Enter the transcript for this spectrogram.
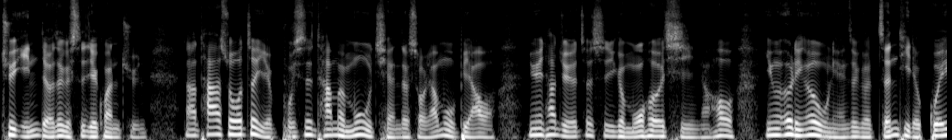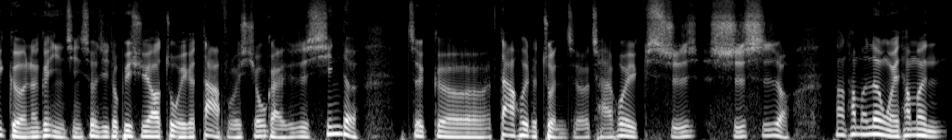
去赢得这个世界冠军。那他说这也不是他们目前的首要目标啊，因为他觉得这是一个磨合期。然后因为二零二五年这个整体的规格呢跟引擎设计都必须要做一个大幅的修改，就是新的。这个大会的准则才会实实施哦。那他们认为，他们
